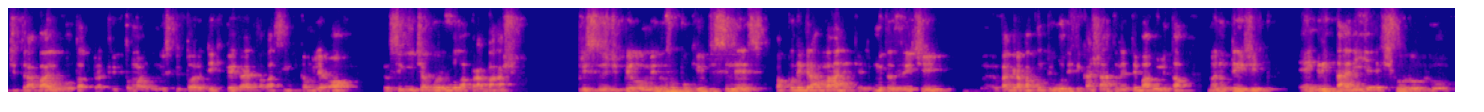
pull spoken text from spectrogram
de trabalho voltado para criptomoeda no escritório, eu tenho que pegar e falar assim com a mulher, ó, é o seguinte, agora eu vou lá para baixo, preciso de pelo menos um pouquinho de silêncio para poder gravar, né? Que muitas vezes a gente vai gravar conteúdo e fica chato, né? Ter barulho e tal, mas não tem jeito. É gritaria, é chororô,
